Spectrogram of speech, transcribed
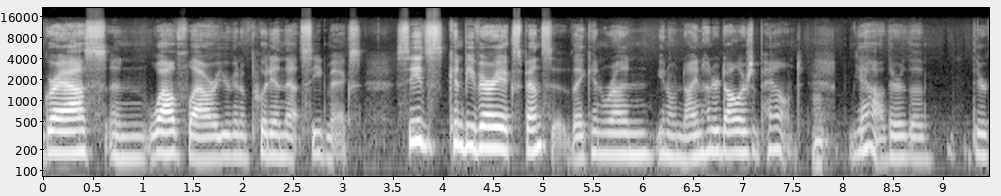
grass and wildflower you're going to put in that seed mix. Seeds can be very expensive. They can run, you know, nine hundred dollars a pound. Mm. Yeah, they're the they're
